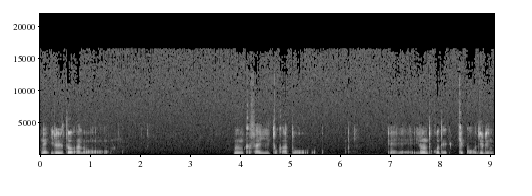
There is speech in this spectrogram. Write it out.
ね、いろいろと、あの文化祭とか、あと、えー、いろんなとこで結構ジュリン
